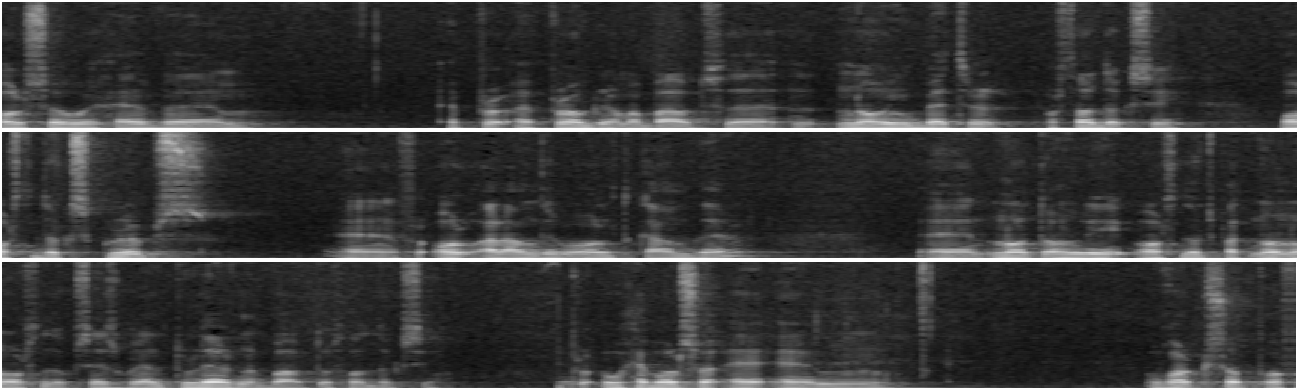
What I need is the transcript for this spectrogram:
Also, we have um, a, pro a, program about uh, knowing better orthodoxy. Orthodox groups uh, all around the world come there, uh, not only Orthodox but non-Orthodox as well, to learn about Orthodoxy. We have also a um, workshop of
